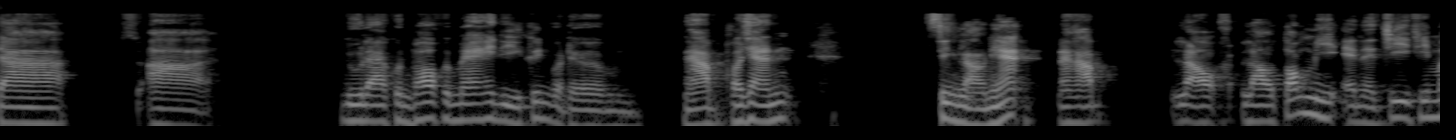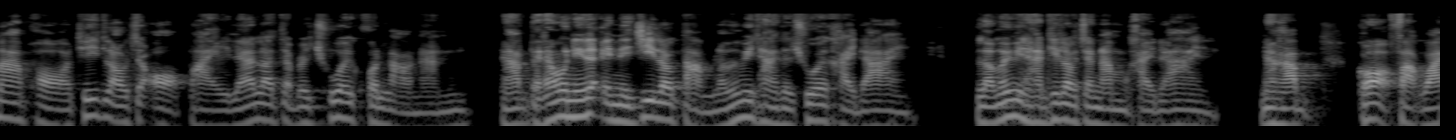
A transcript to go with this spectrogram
จะอ่าดูแลคุณพ่อคุณแม่ให้ดีขึ้นกว่าเดิมนะครับ เพราะฉะนั้นสิ่งเหล่านี้นะครับ เราเราต้องมี energy ที่มากพอที่เราจะออกไปแล้วเราจะไปช่วยคนเหล่านั้นนะครับ แต่ถ้าวันนี้ energy เราต่ำเราไม่มีทางจะช่วยใครได้ เราไม่มีทางที่เราจะนำใครได้นะครับ ก็ฝากไว้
